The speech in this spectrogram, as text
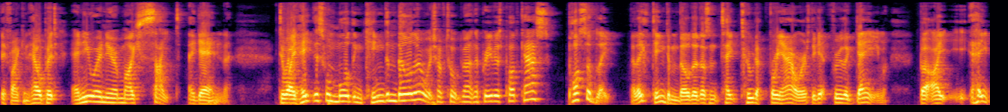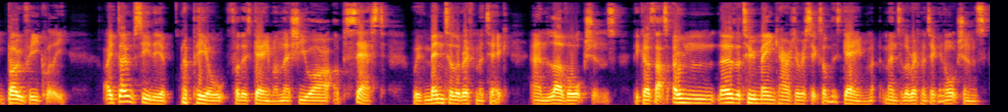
if I can help it, anywhere near my site again. Do I hate this one more than Kingdom Builder, which I've talked about in the previous podcast? Possibly. At least Kingdom Builder doesn't take two to three hours to get through the game but I hate both equally. I don't see the appeal for this game unless you are obsessed with mental arithmetic and love auctions, because that's those are the two main characteristics of this game, mental arithmetic and auctions.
